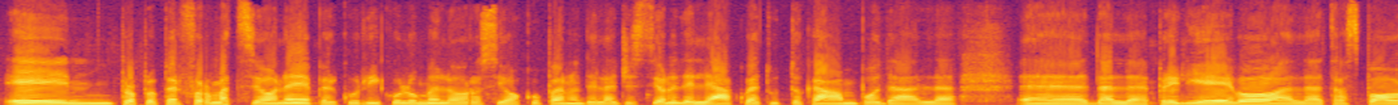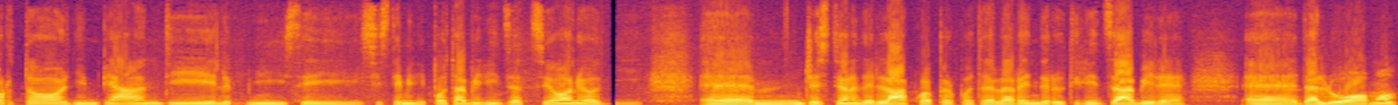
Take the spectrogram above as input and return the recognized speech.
e mh, proprio per formazione e per curriculum loro si occupano della gestione delle acque a tutto campo, dal, eh, dal prelievo al trasporto, gli impianti, le, i, i sistemi di potabilizzazione o di ehm, gestione dell'acqua per poterla rendere utilizzabile eh, dall'uomo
